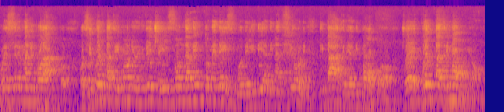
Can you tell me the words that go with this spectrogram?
può essere manipolato, o se quel patrimonio invece è il fondamento medesimo dell'idea di nazione, di patria, di popolo, cioè quel patrimonio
